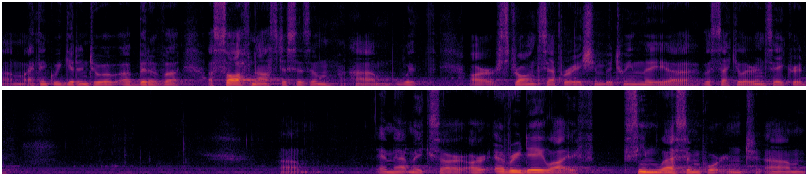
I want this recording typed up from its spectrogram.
Um, I think we get into a, a bit of a, a soft Gnosticism um, with our strong separation between the, uh, the secular and sacred. Um, and that makes our, our everyday life seem less important um,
